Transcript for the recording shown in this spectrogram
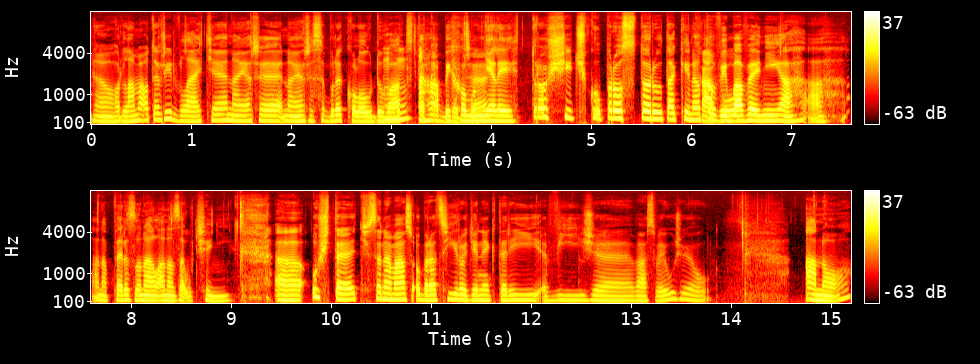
No, hodláme otevřít v létě, na jaře, na jaře se bude koloudovat, mm-hmm, tak aha, abychom dobře. měli trošičku prostoru taky na Chápu. to vybavení a, a, a na personál a na zaučení. Uh, už teď se na vás obrací rodiny, který ví, že vás využijou? Ano,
